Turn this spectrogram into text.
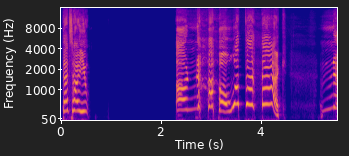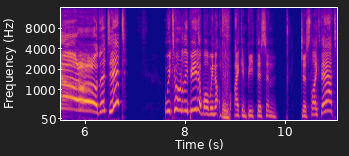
That's how you... Oh no! What the heck? No! That's it? We totally beat it. Well, we know- Pff, I can beat this in just like that.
